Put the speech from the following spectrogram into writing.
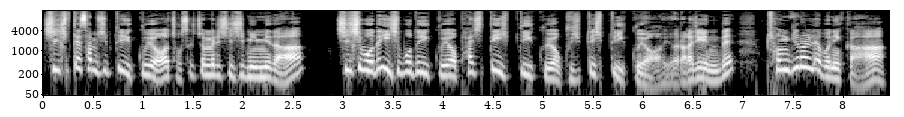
70대 30도 있고요. 적색 전멸이 70입니다. 75대 25도 있고요. 80대 20도 있고요. 90대 10도 있고요. 여러 가지가 있는데 평균을 내보니까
